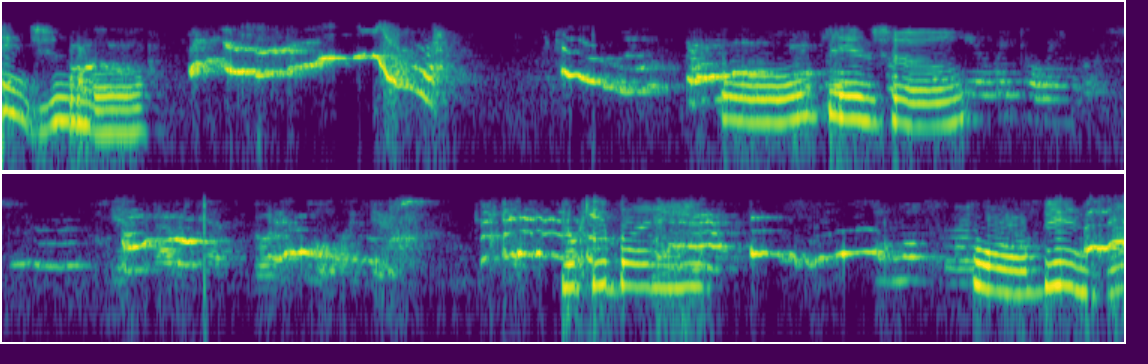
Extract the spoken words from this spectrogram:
Banjo. Oh, Banjo. He has to go to school like you. You okay, buddy? Oh, Banjo.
